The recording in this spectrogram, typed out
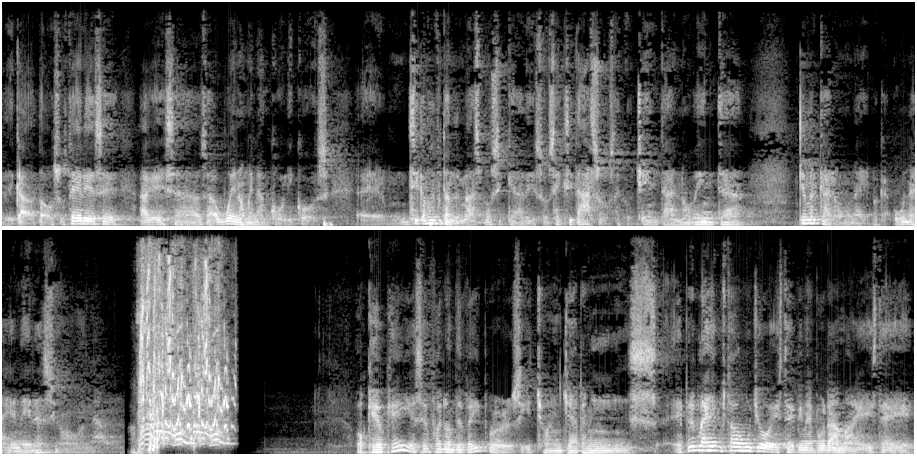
dedicado a todos ustedes, eh, a esos a buenos melancólicos. Eh, sigamos disfrutando de más música de esos exitazos del 80, 90 que marcaron una época, una generación. Ok, ok, ese fueron The Vapors y en Japanese. Espero que les haya gustado mucho este primer programa, este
